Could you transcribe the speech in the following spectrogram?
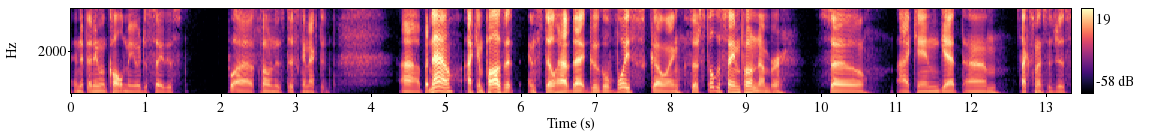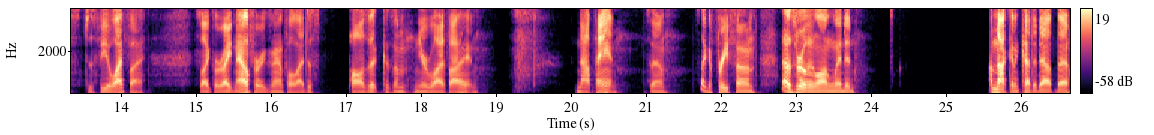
And if anyone called me, it would just say this uh, phone is disconnected. Uh, but now I can pause it and still have that Google Voice going, so it's still the same phone number. So I can get um, text messages just via Wi-Fi. So like right now, for example, I just pause it because I'm near Wi-Fi and not paying. So it's like a free phone. That was really long-winded. I'm not gonna cut it out though.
